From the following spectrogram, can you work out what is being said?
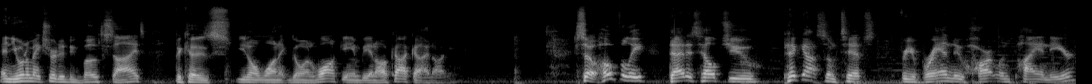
And you want to make sure to do both sides because you don't want it going wonky and being all cockeyed on you. So hopefully that has helped you pick out some tips for your brand new Heartland Pioneer.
